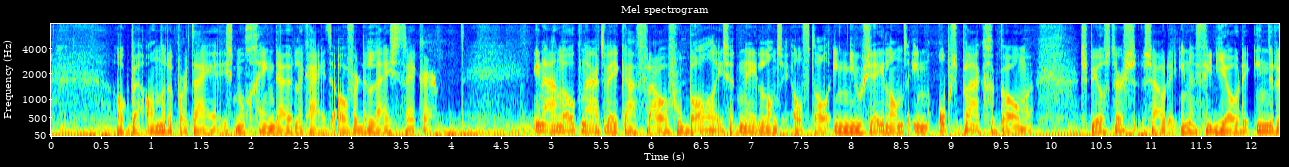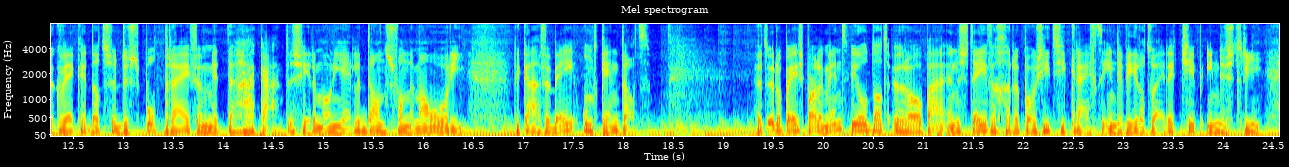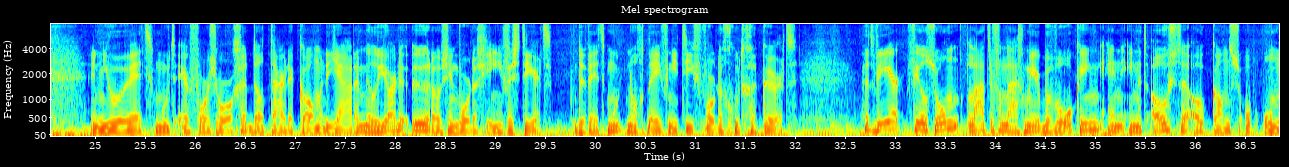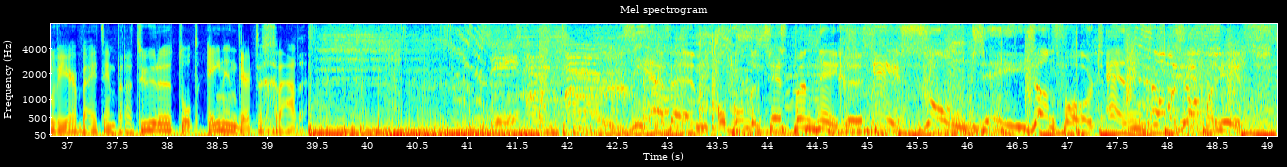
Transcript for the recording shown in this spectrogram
Ook bij andere partijen is nog geen duidelijkheid over de lijsttrekker. In aanloop naar het WK vrouwenvoetbal is het Nederlands elftal in Nieuw-Zeeland in opspraak gekomen. Speelsters zouden in een video de indruk wekken dat ze de spot drijven met de haka, de ceremoniële dans van de Maori. De KNVB ontkent dat. Het Europees Parlement wil dat Europa een stevigere positie krijgt in de wereldwijde chipindustrie. Een nieuwe wet moet ervoor zorgen dat daar de komende jaren miljarden euro's in worden geïnvesteerd. De wet moet nog definitief worden goedgekeurd. Het weer, veel zon, later vandaag meer bewolking en in het oosten ook kans op onweer bij temperaturen tot 31 graden. ZFM op 106.9 is Zon, Zee, Zandvoort en Zomerhits.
